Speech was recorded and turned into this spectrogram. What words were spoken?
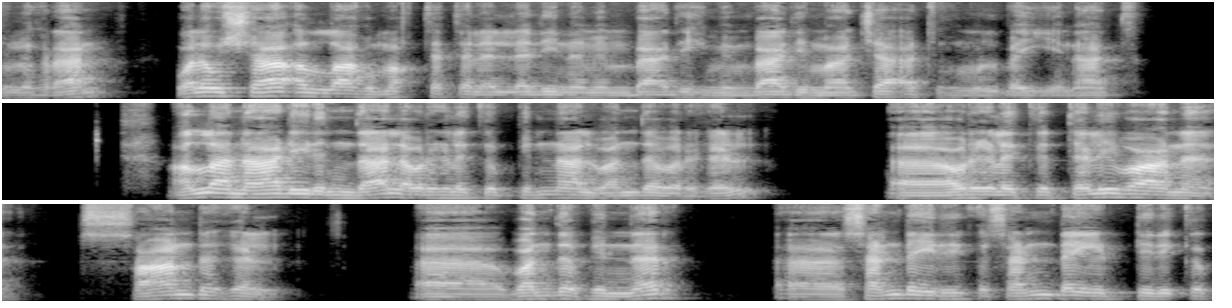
சொல்லுகிறான். ولو شاء الله ما اقتتل الذين من بعده من بعد ما جاءتهم البينات அல்லாஹ் நாடி இருந்தால் அவர்களுக்கு பின்னால் வந்தவர்கள் அவர்களுக்கு தெளிவான சான்றுகள் வந்த பின்னர் சண்டை சண்டையிட்டிருக்க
